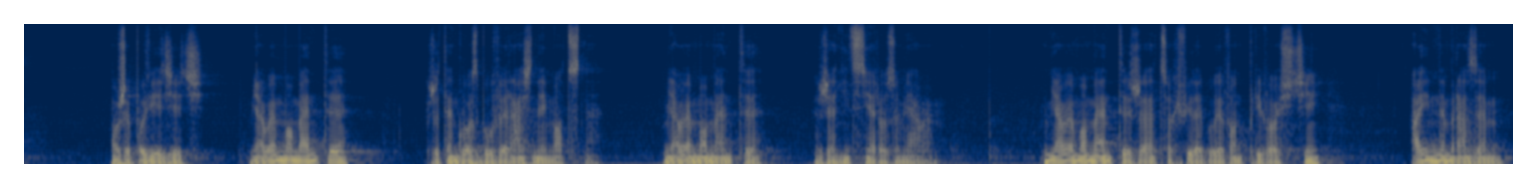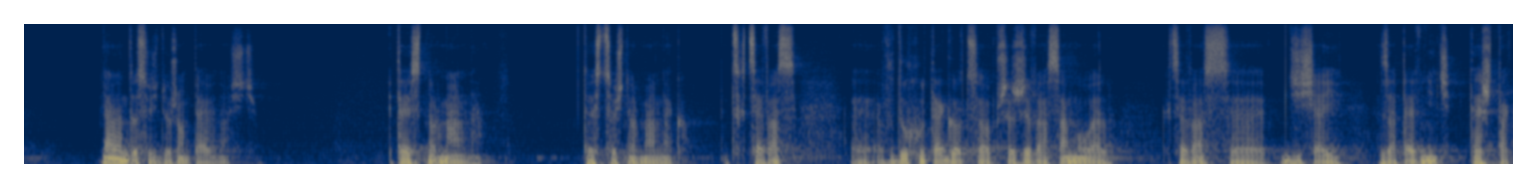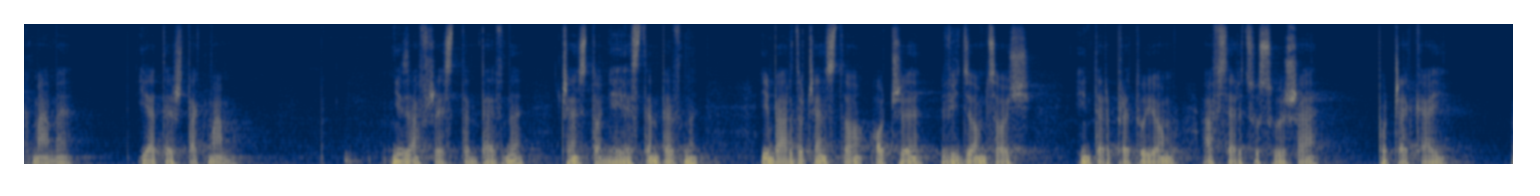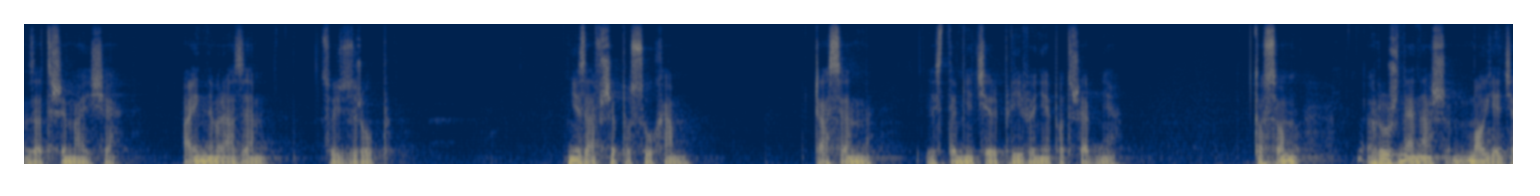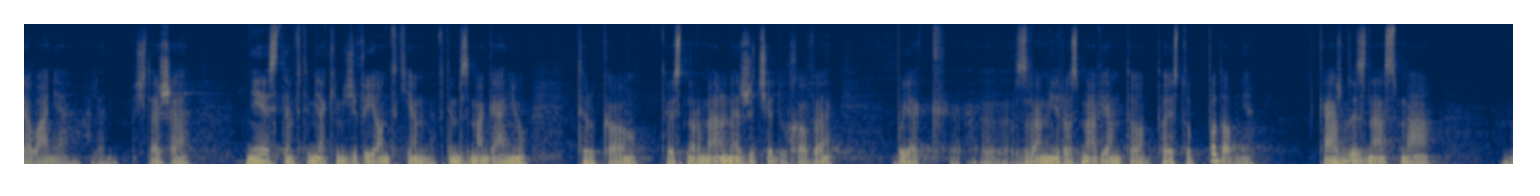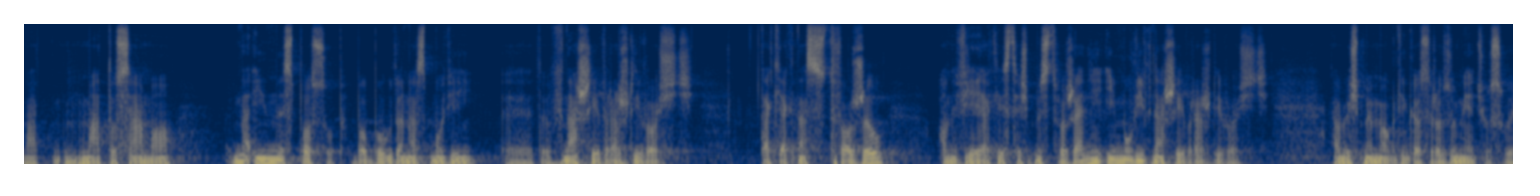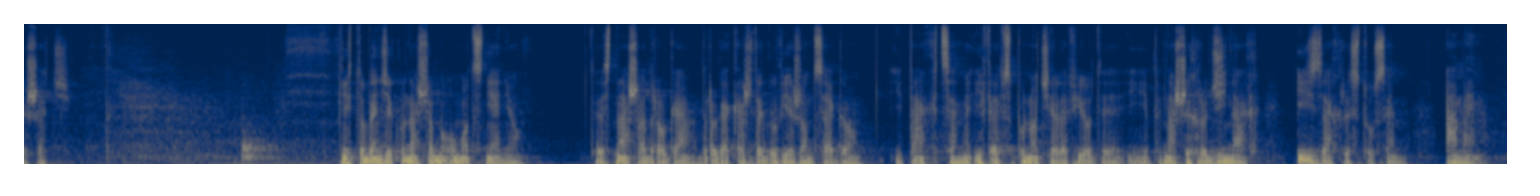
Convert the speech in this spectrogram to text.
może powiedzieć: Miałem momenty, że ten głos był wyraźny i mocny. Miałem momenty, że nic nie rozumiałem. Miałem momenty, że co chwilę były wątpliwości, a innym razem miałem dosyć dużą pewność. I to jest normalne. To jest coś normalnego. Więc chcę Was e, w duchu tego, co przeżywa Samuel, chcę Was e, dzisiaj zapewnić, też tak mamy. Ja też tak mam. Nie zawsze jestem pewny, często nie jestem pewny i bardzo często oczy widzą coś, interpretują, a w sercu słyszę: poczekaj, zatrzymaj się, a innym razem coś zrób. Nie zawsze posłucham. Czasem jestem niecierpliwy niepotrzebnie. To są różne nasz, moje działania, ale myślę, że nie jestem w tym jakimś wyjątkiem, w tym zmaganiu, tylko to jest normalne życie duchowe, bo jak e, z Wami rozmawiam, to, to jest to podobnie. Każdy z nas ma, ma, ma to samo na inny sposób, bo Bóg do nas mówi e, w naszej wrażliwości. Tak jak nas stworzył, On wie, jak jesteśmy stworzeni i mówi w naszej wrażliwości, abyśmy mogli Go zrozumieć, usłyszeć. Niech to będzie ku naszemu umocnieniu. To jest nasza droga, droga każdego wierzącego. I tak chcemy i we wspólnocie Lefiudy, i w naszych rodzinach iść za Chrystusem. Amen.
